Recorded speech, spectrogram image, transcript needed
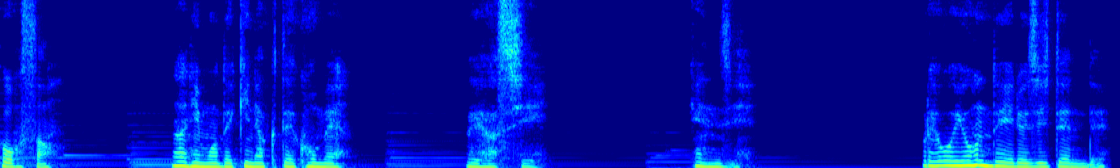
父さん、何もできなくてごめん。悔しい。ケンジ。これを読んでいる時点で、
